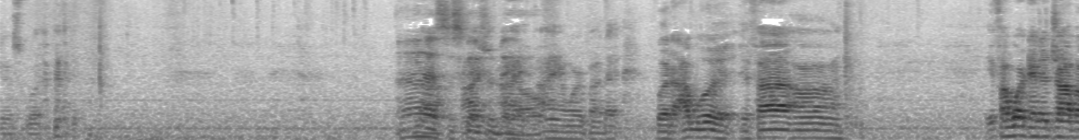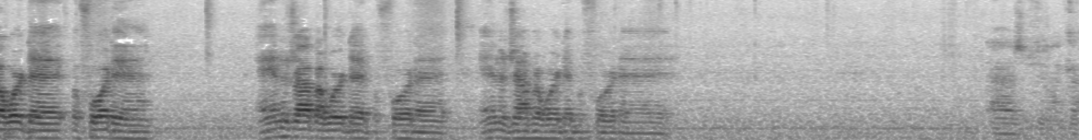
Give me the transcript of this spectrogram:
guess what? Ah, that's a special I, day I, off. I ain't worried about that. But I would if I um if I worked at a job I worked at before then, and the job I worked at before that, and the job I worked at before that. I was just like, God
